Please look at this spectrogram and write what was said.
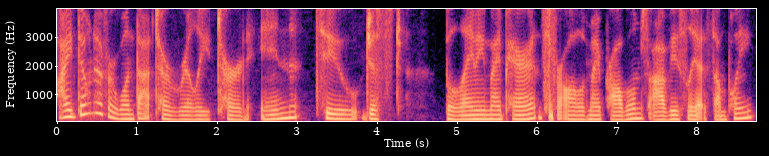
I don't ever want that to really turn into just blaming my parents for all of my problems. Obviously, at some point,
